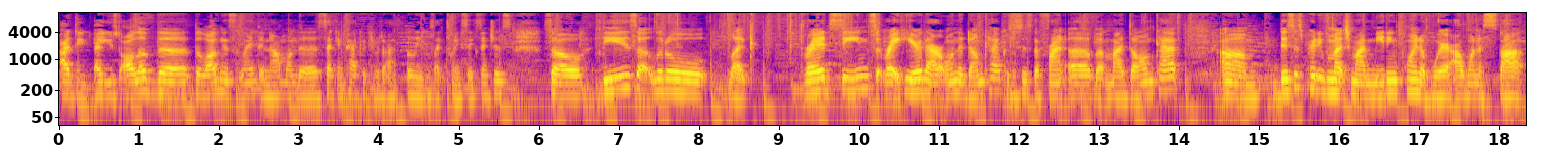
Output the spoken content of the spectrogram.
I did, I used all of the, the longest length and now I'm on the second package, which I believe was like 26 inches. So these little like thread seams right here that are on the dome cap because this is the front of my dome cap. Um, this is pretty much my meeting point of where I want to stop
